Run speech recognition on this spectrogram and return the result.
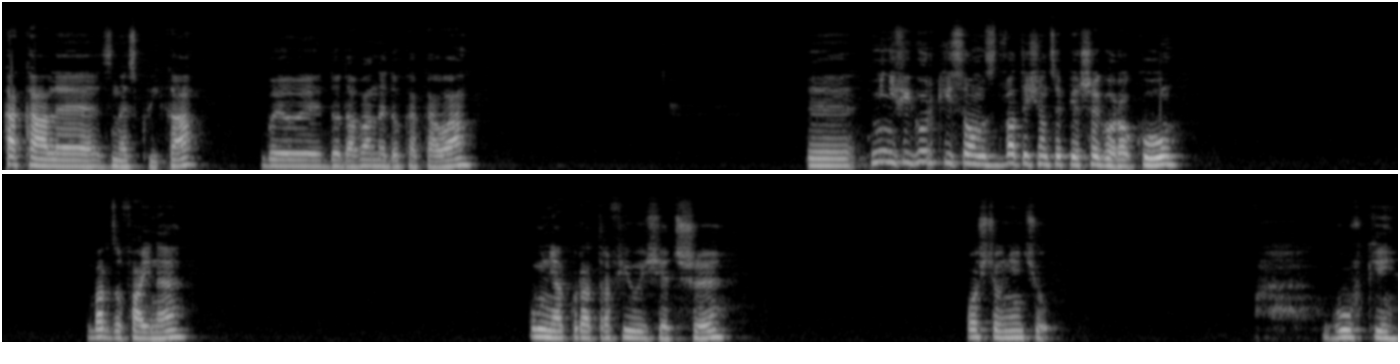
kakale z Nesquika. Były dodawane do kakała. Yy, Minifigurki są z 2001 roku. Bardzo fajne. U mnie akurat trafiły się trzy. Po ściągnięciu główki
